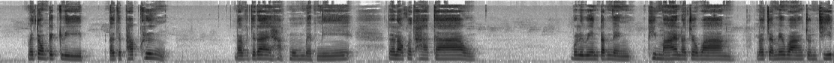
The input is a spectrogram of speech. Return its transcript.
ๆไม่ต้องไปกรีด เราจะพับครึ่ง เราก็จะได้หักมุมแบบนี้ แล้วเราก็ทากาว บริเวณตำแหน่งที่ไม้เราจะวาง เราจะไม่วางจนชิด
